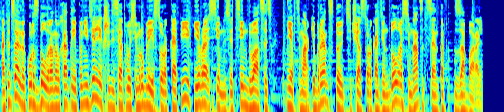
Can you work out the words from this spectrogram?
Официальный курс доллара на выходные понедельник 68 рублей 40 копеек, евро 77,20. Нефть марки Brent стоит сейчас 41 доллар 17 центов за баррель.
